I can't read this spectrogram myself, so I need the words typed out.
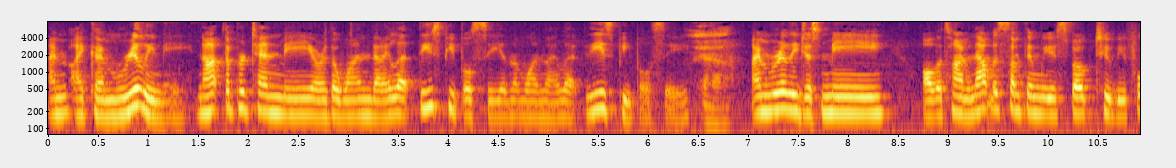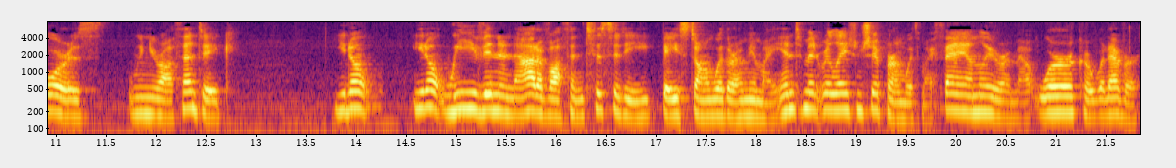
I'm like I'm really me, not the pretend me or the one that I let these people see and the one I let these people see. Yeah. I'm really just me all the time, and that was something we spoke to before. Is when you're authentic, you don't you don't weave in and out of authenticity based on whether I'm in my intimate relationship or I'm with my family or I'm at work or whatever.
